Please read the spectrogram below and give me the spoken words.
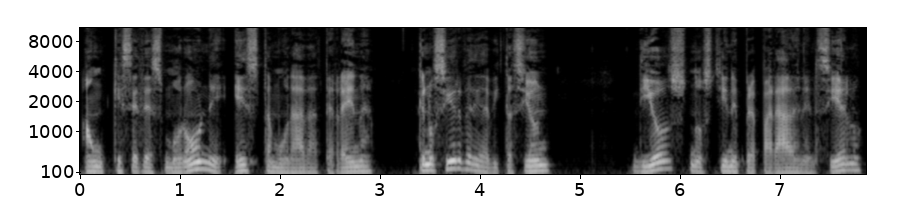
aunque se desmorone esta morada terrena, que nos sirve de habitación, Dios nos tiene preparada en el cielo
